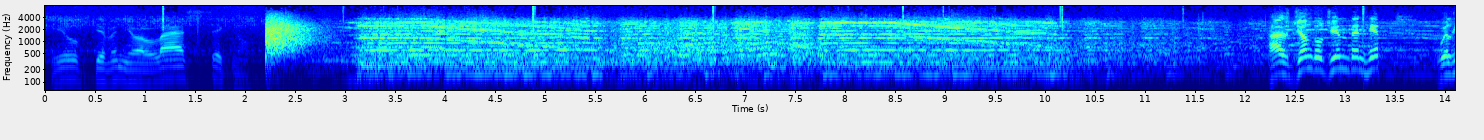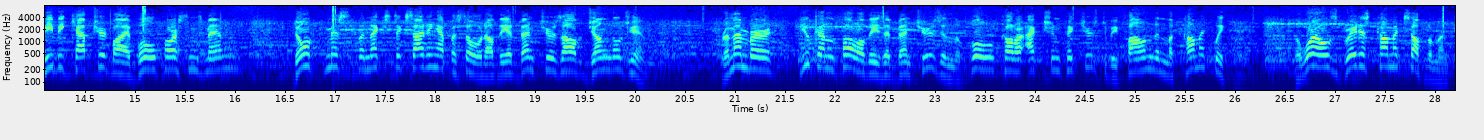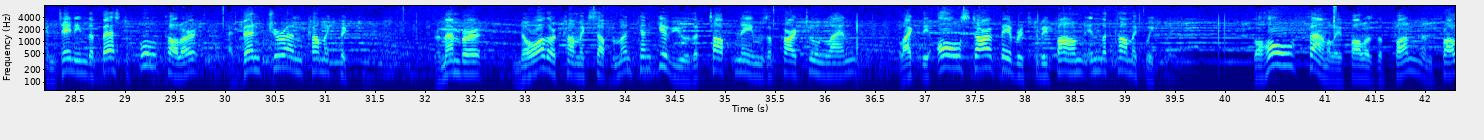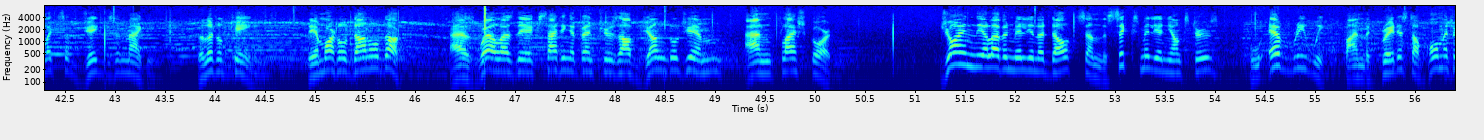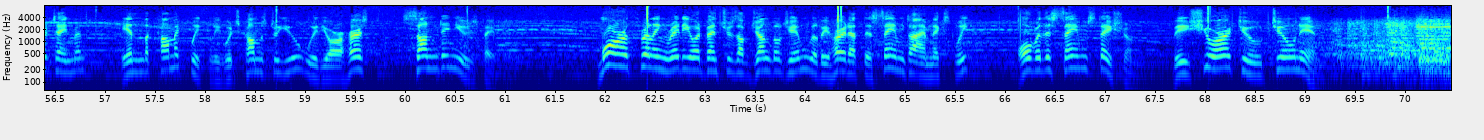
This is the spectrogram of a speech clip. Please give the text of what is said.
you've given your last signal. Has Jungle Jim been hit? Will he be captured by Bull Thorson's men? Don't miss the next exciting episode of The Adventures of Jungle Jim. Remember, you can follow these adventures in the full color action pictures to be found in the Comic Weekly, the world's greatest comic supplement containing the best full color adventure and comic pictures. Remember, no other comic supplement can give you the top names of cartoonland like the all star favorites to be found in the Comic Weekly. The whole family follows the fun and frolics of Jiggs and Maggie, the Little King, the immortal Donald Duck, as well as the exciting adventures of Jungle Jim and Flash Gordon. Join the 11 million adults and the 6 million youngsters who every week find the greatest of home entertainment in the Comic Weekly, which comes to you with your Hearst Sunday newspaper. More thrilling radio adventures of Jungle Jim will be heard at this same time next week over this same station. Be sure to tune in thank you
